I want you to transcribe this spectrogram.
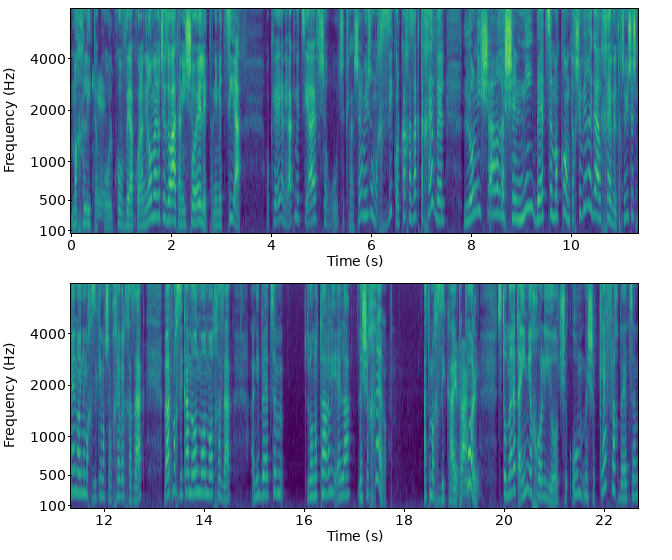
מחליט כן. הכל, קובע הכל. אני לא אומרת שזו את, אני שואלת, אני מציעה. אוקיי? אני רק מציעה אפשרות שכאשר מישהו מחזיק כל כך חזק את החבל, לא נשאר לשני בעצם מקום. תחשבי רגע על חבל, תחשבי ששנינו היינו מחזיקים עכשיו חבל חזק, ואת מחזיקה מאוד מאוד מאוד חזק, אני בעצם, לא נותר לי אלא לשחרר. את מחזיקה הבנתי. את הכל. זאת אומרת, האם יכול להיות שהוא משקף לך בעצם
